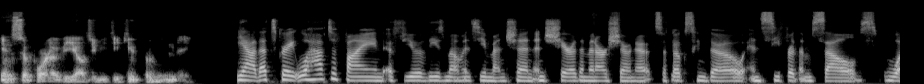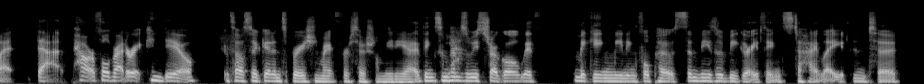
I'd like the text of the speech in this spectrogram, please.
in support of the LGBTQ community. Yeah, that's great. We'll have to find a few of these moments you mentioned and share them in our show notes so folks can go and see for themselves what that powerful rhetoric can do. It's also good inspiration, right, for social media. I think sometimes yeah. we struggle with making meaningful posts, and these would be great things to highlight and to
